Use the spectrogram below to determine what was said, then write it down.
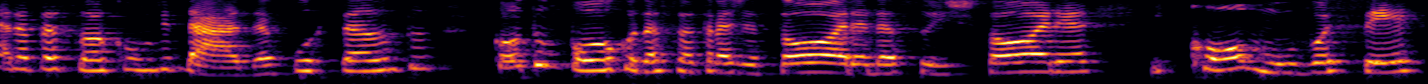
é da pessoa convidada. Portanto, conta um pouco da sua trajetória, da sua história e como você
